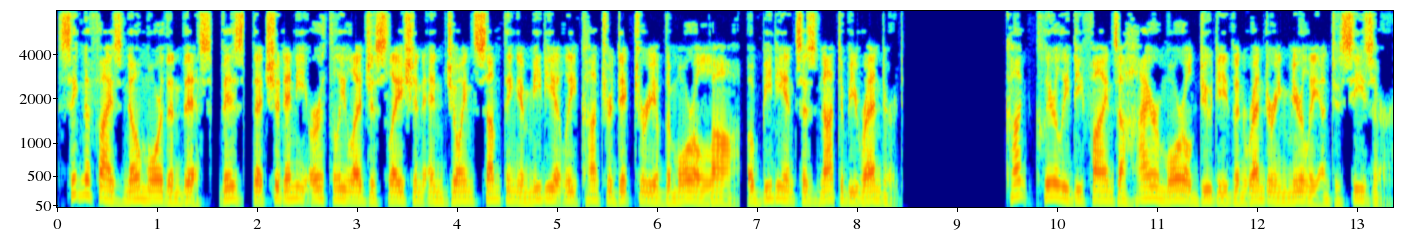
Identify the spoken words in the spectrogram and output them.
signifies no more than this, viz., that should any earthly legislation enjoin something immediately contradictory of the moral law, obedience is not to be rendered. Kant clearly defines a higher moral duty than rendering merely unto Caesar.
